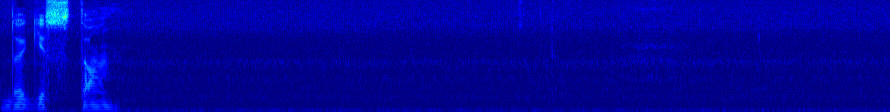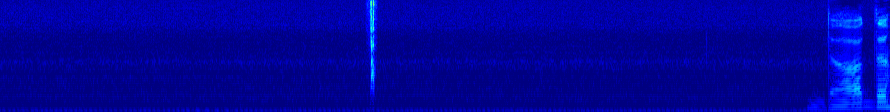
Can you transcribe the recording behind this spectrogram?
Дагестан. Дад.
